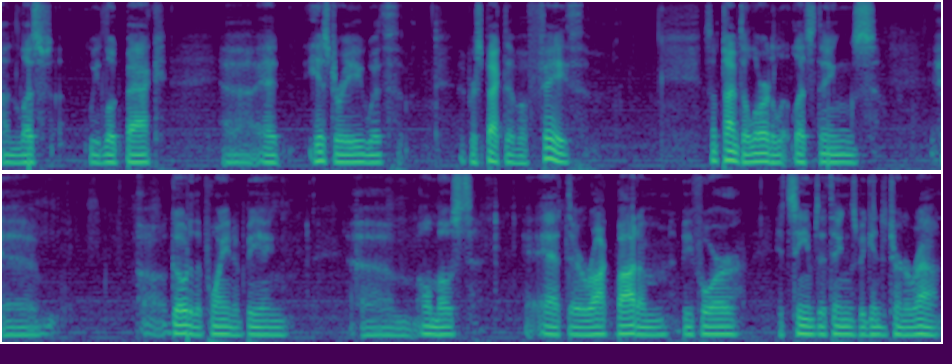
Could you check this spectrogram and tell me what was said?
unless we look back uh, at history with the perspective of faith. Sometimes the Lord lets things uh, uh, go to the point of being um, almost at their rock bottom before it seems that things begin to turn around.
